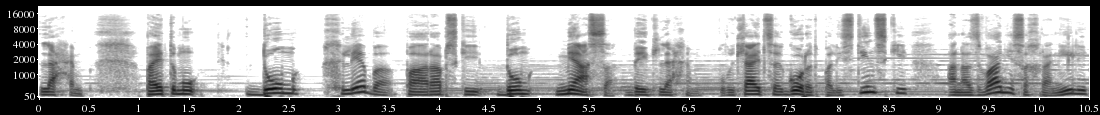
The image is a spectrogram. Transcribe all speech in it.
лехем. Поэтому дом хлеба по-арабски дом мяса, Бейт-Лехем. Получается город палестинский, а название сохранили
